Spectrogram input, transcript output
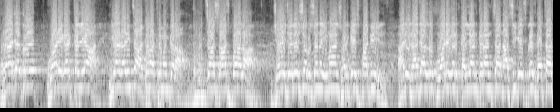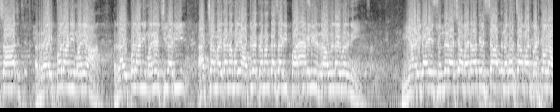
राजा ग्रुप वारेघर कल्याण. या गाडीचा आठवा क्रमांकाला. घरचा साज पळाला. जय जलेश्वर प्रसन्न हिमांश हरकेश पाटील आणि राजा ग्रुप वाडेगड कल्याणकरांचा नाशिक एक्सप्रेस घरचा साज रायफल आणि मन्या रायफल आणि मन्याची गाडी आजच्या मैदानामध्ये आठव्या क्रमांकासाठी पार्टी केली राहुल ड्रायव्हरनी या ठिकाणी सुंदर अशा मैदानातील सात नंबरचा मान पटकावला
